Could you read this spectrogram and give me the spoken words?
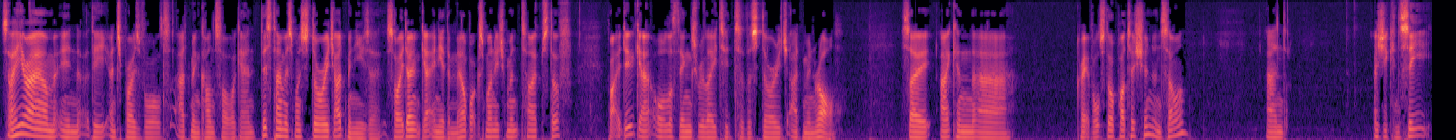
So here I am in the Enterprise Vault admin console again. This time as my storage admin user, so I don't get any of the mailbox management type stuff, but I do get all the things related to the storage admin role. So I can uh, create a vault store partition and so on. And as you can see,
